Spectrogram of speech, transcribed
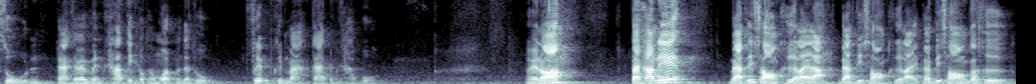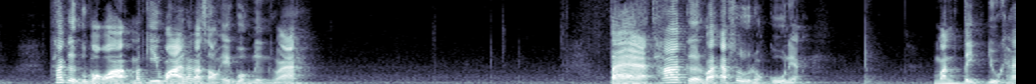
0นะที่มันเป็นค่าติดลบทั้งหมดมันจะถูกฟลิปขึ้นมากลายเป็นค่าบวกโอเคเนาะแต่คราวนี้แบบที่ 2 คืออะไรล่ะ แบบที่ 2 คืออะไร แบบที่ 2 ก็คือ ถ้าเกิดกูบอกว่าเมื่อกี้ y เท่ากับ 2x บวก1ใช่ไหม แต่ถ้าเกิดว่า absolute ของกูเนี่ย มันติดอยู่แค่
